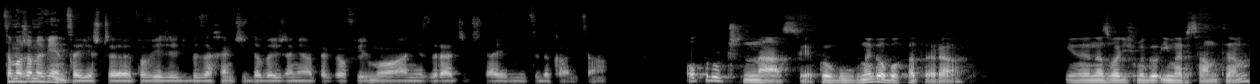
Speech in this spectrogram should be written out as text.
Co możemy więcej jeszcze powiedzieć, by zachęcić do obejrzenia tego filmu, a nie zdradzić tajemnicy do końca? Oprócz nas, jako głównego bohatera, nazwaliśmy go imersantem,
